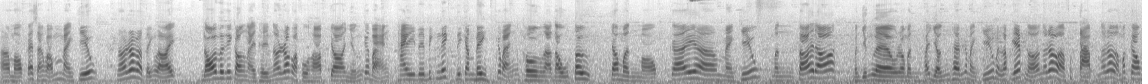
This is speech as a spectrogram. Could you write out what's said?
À, một cái sản phẩm màn chiếu nó rất là tiện lợi đối với cái con này thì nó rất là phù hợp cho những cái bạn hay đi picnic, đi camping. Các bạn thường là đầu tư cho mình một cái ờ, màn chiếu, mình tới đó, mình dựng lều, rồi mình phải dựng thêm cái màn chiếu, mình lắp ghép nữa. Nó rất là phức tạp, nó rất là mất công.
